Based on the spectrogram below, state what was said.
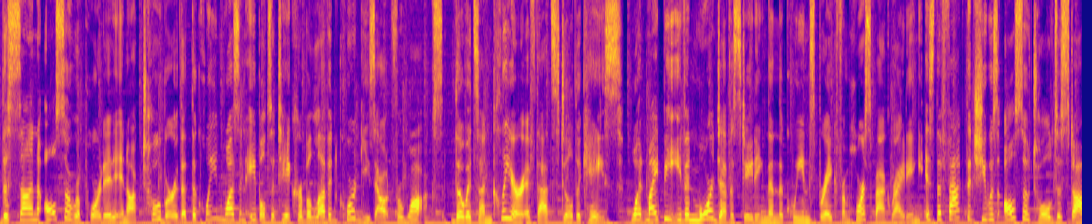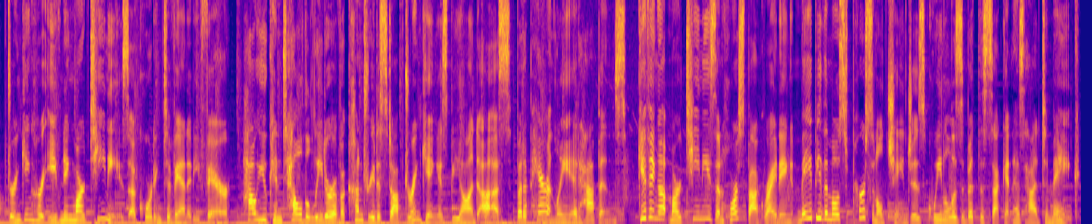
The Sun also reported in October that the Queen wasn't able to take her beloved corgis out for walks, though it's unclear if that's still the case. What might be even more devastating than the Queen's break from horseback riding is the fact that she was also told to stop drinking her evening martinis, according to Vanity Fair. How you can tell the leader of a country to stop drinking is beyond us, but apparently it happens. Giving up martinis and horseback riding may be the most personal changes Queen Elizabeth II has had to make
